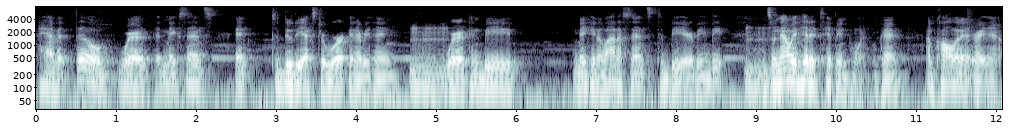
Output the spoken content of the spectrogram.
have it filled where it makes sense and to do the extra work and everything, Mm-hmm. where it can be making a lot of sense to be Airbnb? Mm-hmm. So now we've hit a tipping point, okay? I'm calling it right now,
